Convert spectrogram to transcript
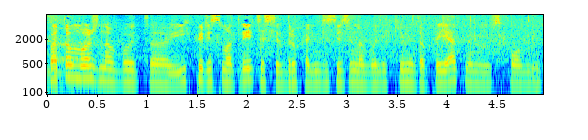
Потом можно будет э, их пересмотреть, если вдруг они действительно были какими-то приятными, и вспомнить.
